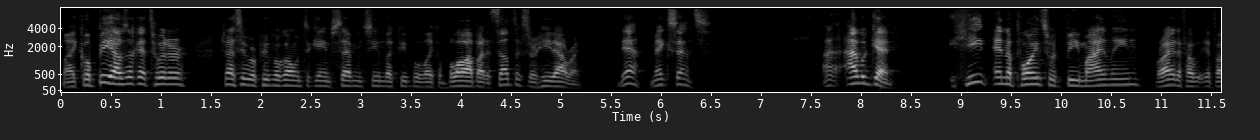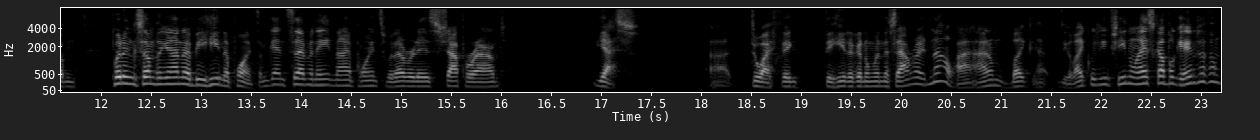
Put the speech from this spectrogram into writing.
Michael B. I was looking at Twitter trying to see where people going to game seven. seem like people like a blowout by the Celtics or Heat outright. Yeah, makes sense. I, I would get Heat and the points would be my lean, right? If I if I'm putting something on, it'd be Heat and the points. I'm getting seven, eight, nine points, whatever it is. Shop around. Yes. Uh, do I think the Heat are going to win this outright? No, I, I, don't like. Uh, do you like what you've seen the last couple games with them?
